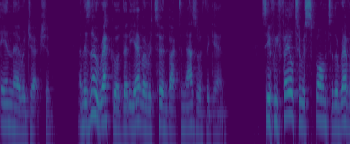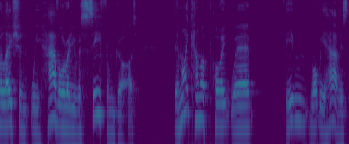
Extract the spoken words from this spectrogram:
in their rejection. And there's no record that he ever returned back to Nazareth again. See, if we fail to respond to the revelation we have already received from God, there might come a point where even what we have is,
